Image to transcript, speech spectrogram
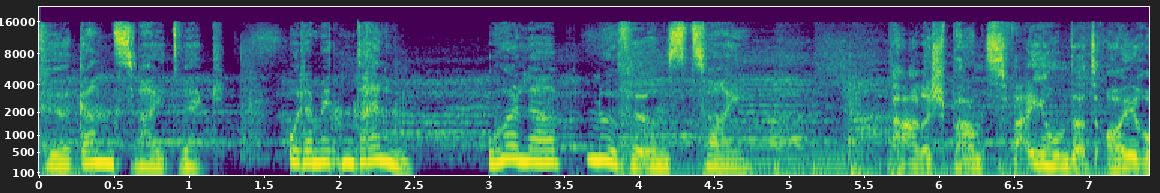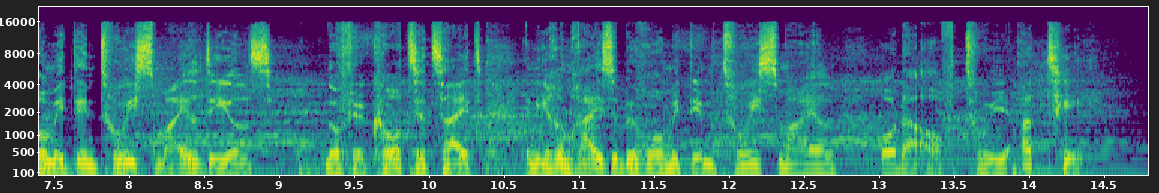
für ganz weit weg. Oder mittendrin. Urlaub nur für uns zwei. Paare sparen 200 Euro mit den TUI Smile Deals. Nur für kurze Zeit in Ihrem Reisebüro mit dem TUI Smile oder auf TUI.at.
